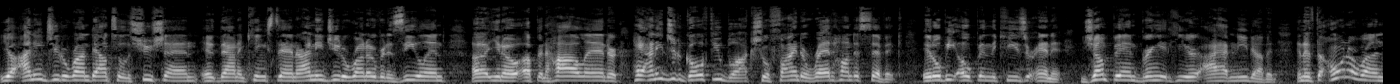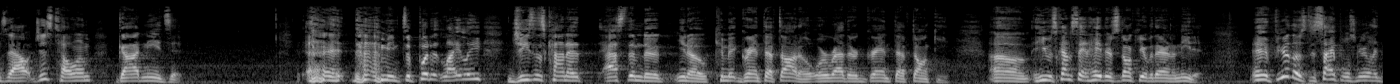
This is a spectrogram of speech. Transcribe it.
know, I need you to run down to Shushan uh, down in Kingston, or I need you to run over to Zeeland, uh, you know, up in Holland, or hey, I need you to go a few blocks. You'll find a red Honda Civic. It'll be open. The keys are in it. Jump in, bring it here. I have need of it. And if the owner runs out, just tell him God needs it. I mean, to put it lightly, Jesus kind of asked them to, you know, commit Grand Theft Auto, or rather, Grand Theft Donkey. Um, he was kind of saying, hey, there's a donkey over there and I need it. And if you're those disciples and you're like,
